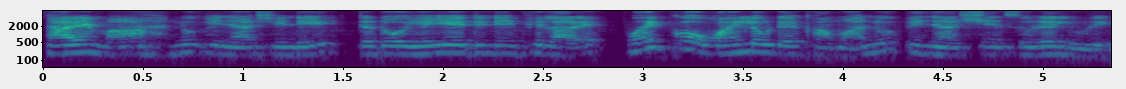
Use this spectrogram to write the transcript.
ဈားထဲမှာအမှုပညာရှင်တွေတော်တော်ရဲရဲတင်းတင်းဖြစ်လာတယ်ဝိုက်ကော့ဝိုင်းလုပ်တဲ့အခါမှာအမှုပညာရှင်ဆိုတဲ့လူတွေ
